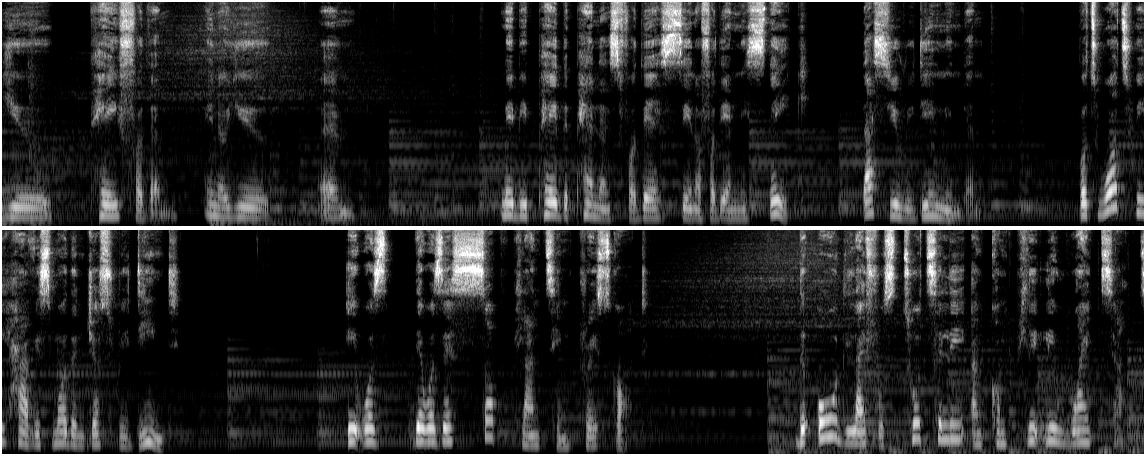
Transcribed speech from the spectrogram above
you pay for them. You know, you um, maybe pay the penance for their sin or for their mistake. That's you redeeming them. But what we have is more than just redeemed. It was there was a supplanting, praise God. The old life was totally and completely wiped out.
